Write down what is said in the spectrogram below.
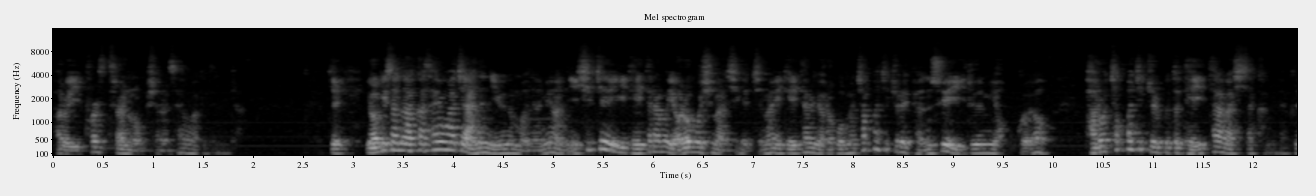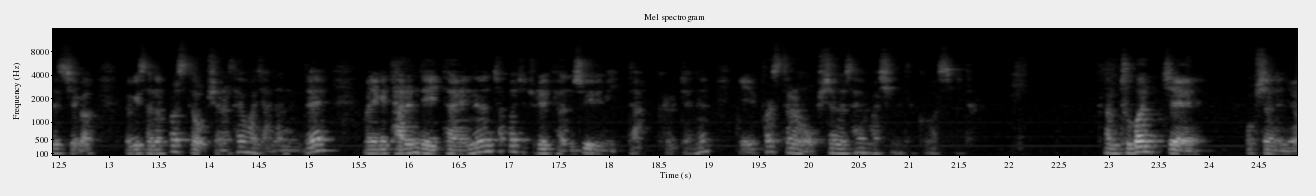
바로 이 first라는 옵션을 사용하게 됩니다. 이제 여기서는 아까 사용하지 않은 이유는 뭐냐면 이 실제 이 데이터를 한번 열어보시면 아시겠지만 이 데이터를 열어보면 첫 번째 줄에 변수의 이름이 없고요. 바로 첫 번째 줄부터 데이터가 시작합니다. 그래서 제가 여기서는 first 옵션을 사용하지 않았는데 만약에 다른 데이터에는 첫 번째 줄에 변수 이름이 있다. 그럴 때는 이 first라는 옵션을 사용하시면 될 것 같습니다. 그럼 두 번째 옵션은요.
